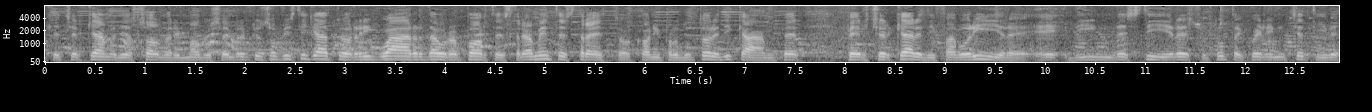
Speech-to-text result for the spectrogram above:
che cerchiamo di assolvere in modo sempre più sofisticato riguarda un rapporto estremamente stretto con i produttori di camper per cercare di favorire e di investire su tutte quelle iniziative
